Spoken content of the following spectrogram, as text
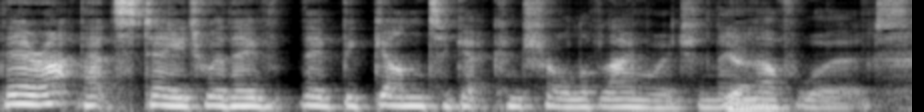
they're at that stage where they've they've begun to get control of language and they Yeah. love words.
